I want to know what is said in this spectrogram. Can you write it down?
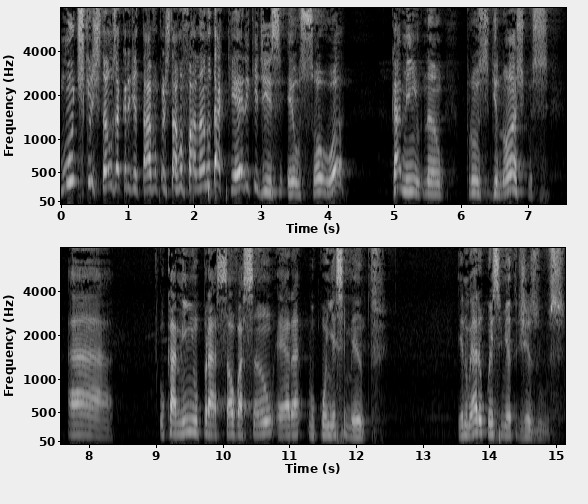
muitos cristãos acreditavam que eles estavam falando daquele que disse: Eu sou o caminho. Não. Para os gnósticos, ah, o caminho para a salvação era o conhecimento. E não era o conhecimento de Jesus.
